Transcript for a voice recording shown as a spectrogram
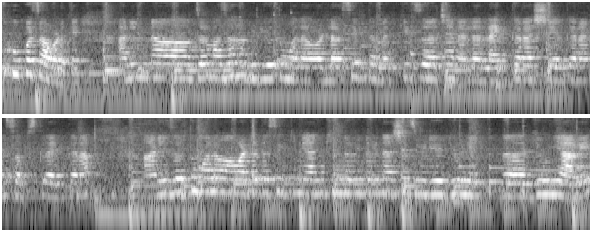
खूपच आवडते. आणि जर माझा हा व्हिडिओ तुम्हाला आवडला असेल तर नक्कीच चॅनलला लाईक करा शेअर करा आणि सबस्क्राईब करा. आणि जर तुम्हाला वाटत असेल की मी आणखी नवीन नवीन असेच व्हिडिओ घेऊन घेऊन यावे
